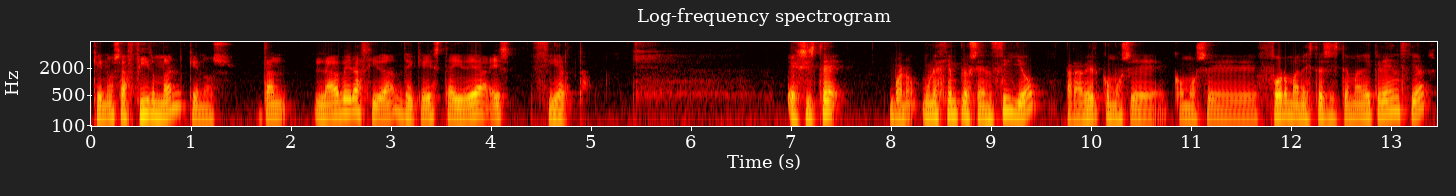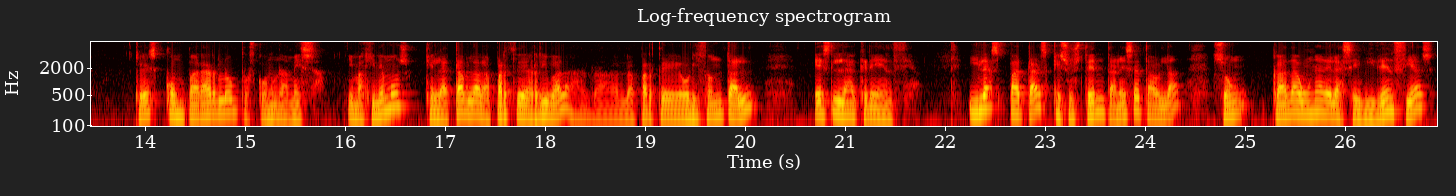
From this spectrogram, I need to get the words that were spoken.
que nos afirman, que nos dan la veracidad de que esta idea es cierta. Existe bueno, un ejemplo sencillo para ver cómo se, cómo se forma en este sistema de creencias, que es compararlo pues, con una mesa. Imaginemos que la tabla, la parte de arriba, la, parte horizontal, es la creencia. Y las patas que sustentan esa tabla son cada una de las evidencias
